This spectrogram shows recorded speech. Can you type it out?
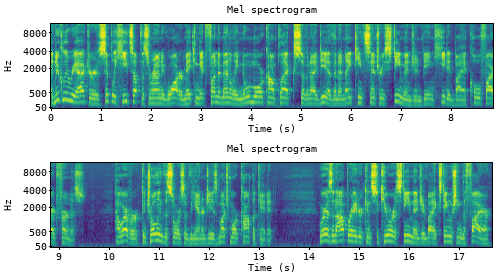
A nuclear reactor simply heats up the surrounding water, making it fundamentally no more complex of an idea than a 19th century steam engine being heated by a coal fired furnace. However, controlling the source of the energy is much more complicated. Whereas an operator can secure a steam engine by extinguishing the fire,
